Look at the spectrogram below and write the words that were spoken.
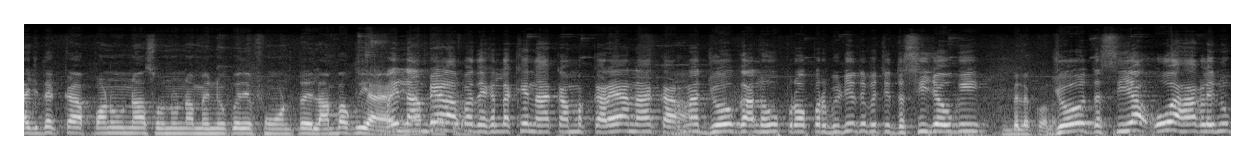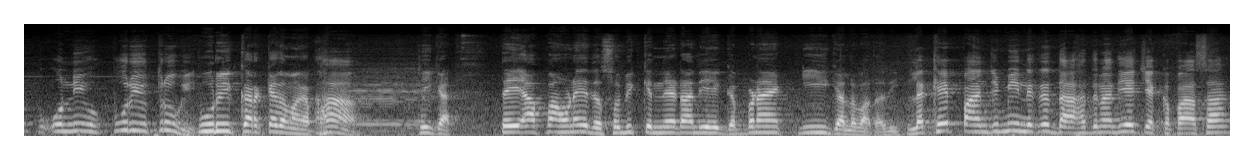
ਅੱਜ ਤੱਕ ਆਪਾਂ ਨੂੰ ਨਾ ਸੋਨੂੰ ਨਾ ਮੈਨੂੰ ਕੋਈ ਫੋਨ ਤੇ ਲਾਂਭਾ ਕੋਈ ਆਇਆ ਬਾਈ ਨਹੀਂ ਲਾਂਬੇ ਵਾਲਾ ਆਪਾਂ ਦੇਖ ਲੱਖੇ ਨਾ ਕੰਮ ਕਰਿਆ ਨਾ ਕਰਨਾ ਜੋ ਗੱਲ ਹੋ ਪ੍ਰੋਪਰ ਵੀਡੀਓ ਦੇ ਵਿੱਚ ਦੱਸੀ ਜਾਊਗੀ। ਬਿਲਕੁਲ। ਜੋ ਦੱਸੀ ਆ ਉਹ ਅਗਲੇ ਨੂੰ ਉਨੀ ਪੂਰੀ ਉਤਰੂਗੀ। ਪੂਰੀ ਕਰਕੇ ਦਵਾਂਗੇ ਆਪਾਂ। ਹਾਂ। ਠੀਕ ਆ। ਤੇ ਆਪਾਂ ਹੁਣ ਇਹ ਦੱਸੋ ਵੀ ਕਿੰਨੇ ਟਾਂ ਦੀ ਇਹ ਗੱਬਣਾ ਹੈ ਕੀ ਗੱਲਬਾਤ ਆ ਦੀ ਲੱਖੇ 5 ਮਹੀਨੇ ਤੇ 10 ਦਿਨਾਂ ਦੀ ਇਹ ਚੈੱਕ ਪਾਸ ਆ।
